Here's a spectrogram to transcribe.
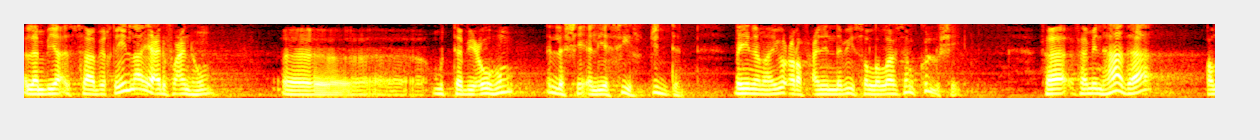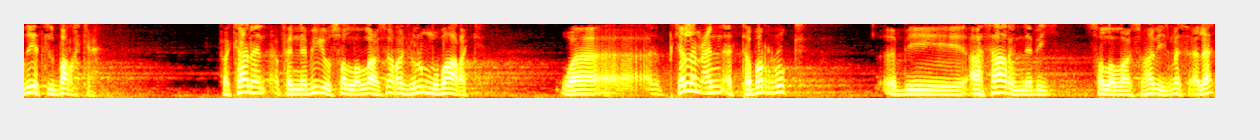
الأنبياء السابقين لا يعرف عنهم آه، متبعوهم إلا الشيء اليسير جدا بينما يعرف عن النبي صلى الله عليه وسلم كل شيء فمن هذا قضية البركة. فكان فالنبي صلى الله عليه وسلم رجل مبارك وتكلم عن التبرك بآثار النبي صلى الله عليه وسلم هذه المسألة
